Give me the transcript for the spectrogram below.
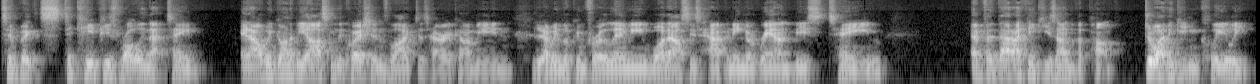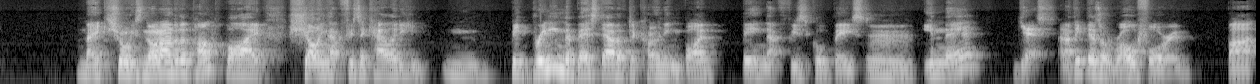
to be, to keep his role in that team? And are we going to be asking the questions like, does Harry come in? Yeah. Are we looking for a Lemmey? What else is happening around this team? And for that, I think he's under the pump. Do I think he can clearly make sure he's not under the pump by showing that physicality, mm, bringing the best out of De Koning by being that physical beast Mm. in there? Yes. And I think there's a role for him, but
